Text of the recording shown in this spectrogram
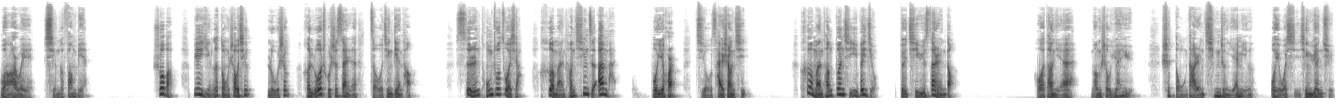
望二位行个方便。”说罢，便引了董少卿、鲁生和罗厨师三人走进殿堂。四人同桌坐下，贺满堂亲自安排。不一会儿，酒菜上齐。贺满堂端起一杯酒，对其余三人道：“我当年蒙受冤狱，是董大人清正严明，为我洗清冤屈，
